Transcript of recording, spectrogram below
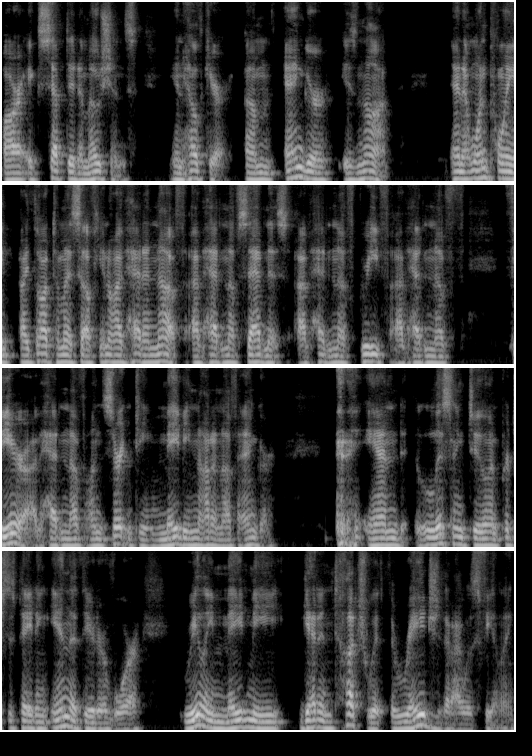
are accepted emotions in healthcare. Um, anger is not. And at one point, I thought to myself, you know, I've had enough. I've had enough sadness. I've had enough grief. I've had enough fear. I've had enough uncertainty, maybe not enough anger. and listening to and participating in the theater of war really made me get in touch with the rage that I was feeling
